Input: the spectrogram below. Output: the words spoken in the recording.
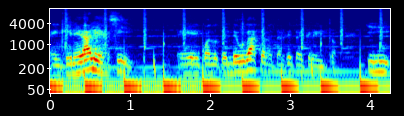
En general es así. Eh, cuando te endeudas con la tarjeta de crédito. Y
